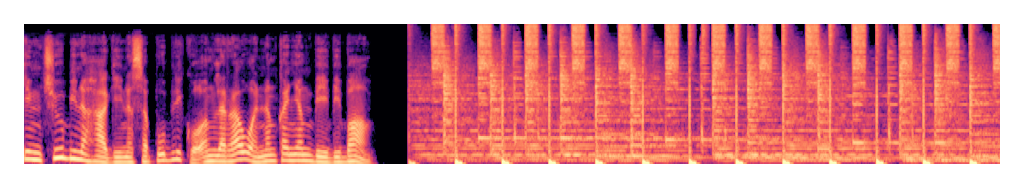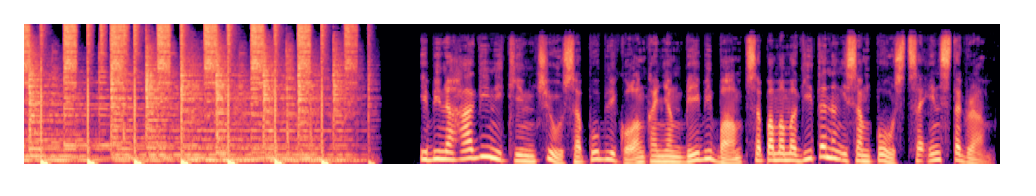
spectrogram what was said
Kim Chu binahagi na sa publiko ang larawan ng kanyang baby bump. Ibinahagi ni Kim Chu sa publiko ang kanyang baby bump sa pamamagitan ng isang post sa Instagram.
